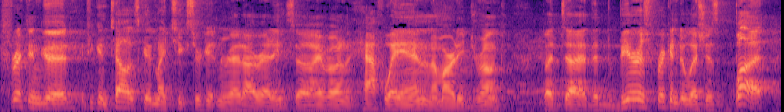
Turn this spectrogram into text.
Freaking good. If you can tell, it's good. My cheeks are getting red already. So I'm halfway in, and I'm already drunk. But uh, the beer is freaking delicious. But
